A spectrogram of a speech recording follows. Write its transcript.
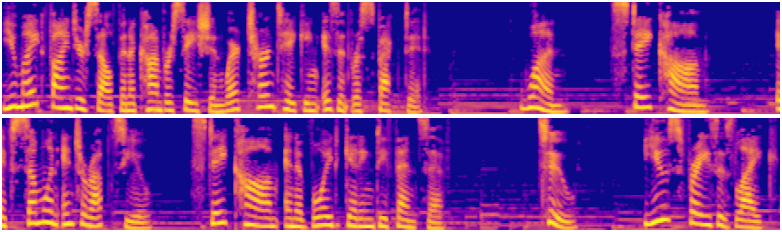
you might find yourself in a conversation where turn-taking isn't respected. 1. Stay calm. If someone interrupts you, stay calm and avoid getting defensive. 2. Use phrases like,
